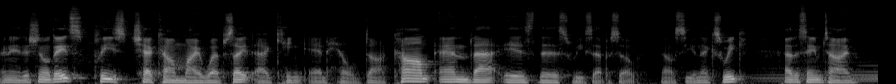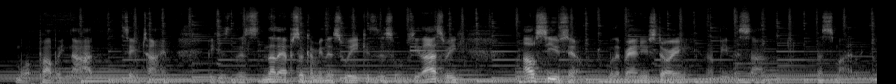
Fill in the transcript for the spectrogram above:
Any additional dates, please check out my website at kingedhill.com. And that is this week's episode. I'll see you next week at the same time. Well, probably not same time because there's another episode coming this week, because this one see last week. I'll see you soon with a brand new story of being the son of Smiley.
